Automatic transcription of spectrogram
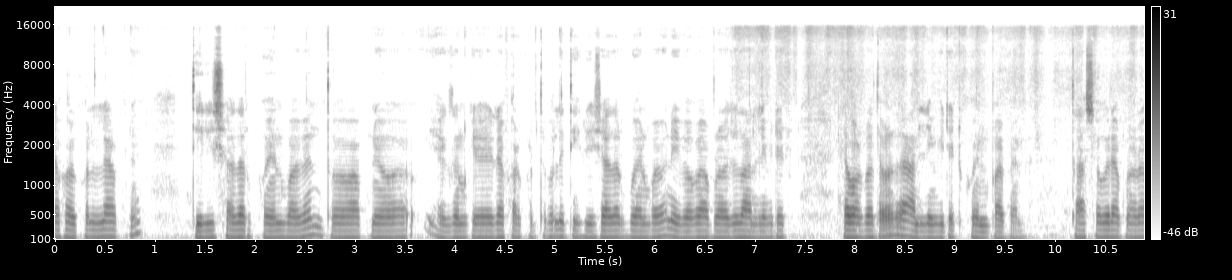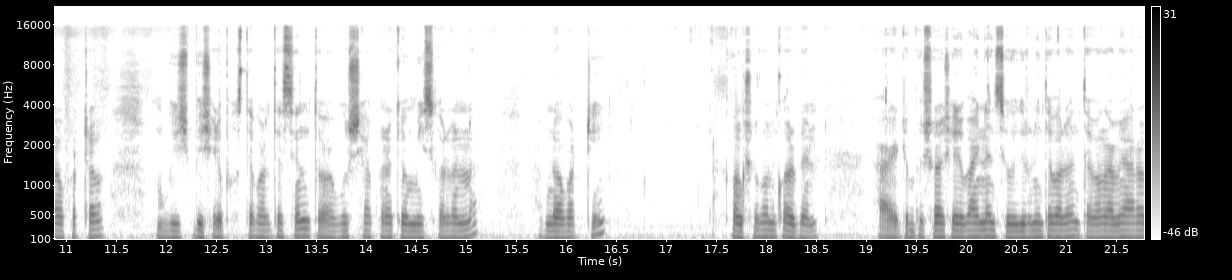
রেফার করলে আপনি তিরিশ হাজার পয়েন্ট পাবেন। তো আপনি একজনকে রেফার করতে পারলে তিরিশ হাজার পয়েন্ট পাবেন। এইভাবে আপনারা যদি আনলিমিটেড রেফার করতে পারেন আনলিমিটেড কয়েন পাবেন। তো আশা করি আপনারা অফারটাও বিষয়ে বুঝতে পারতেছেন। তো অবশ্যই আপনারা কেউ মিস করবেন না। আপনি অফারটি অংশগ্রহণ করবেন। আর এটা সরাসরি বাইন্যান্সে উইথড্র নিতে পারবেন। তো এবং আমি আরও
